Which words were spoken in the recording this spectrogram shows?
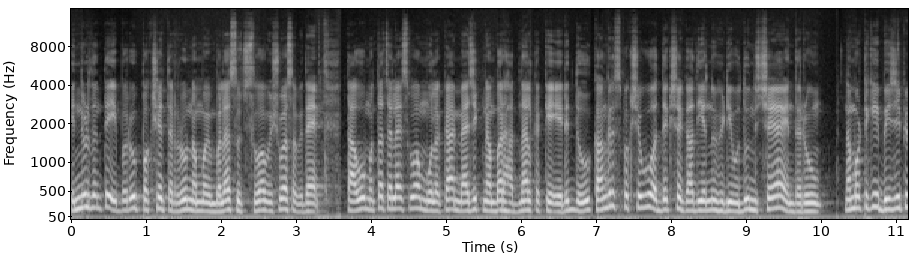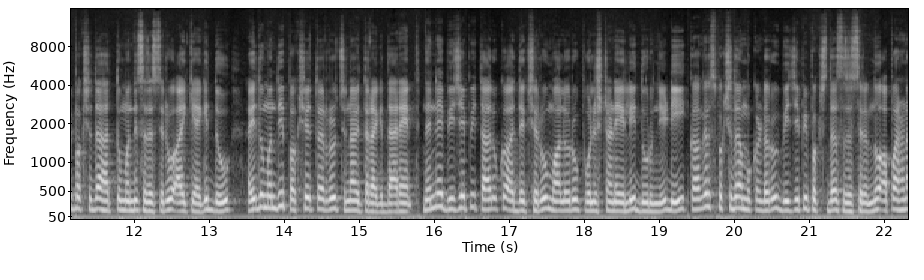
ಇನ್ನುಳಿದಂತೆ ಇಬ್ಬರು ಪಕ್ಷೇತರರು ನಮ್ಮ ಬೆಂಬಲ ಸೂಚಿಸುವ ವಿಶ್ವಾಸವಿದೆ. ತಾವು ಮತ ಚಲಾಯಿಸುವ ಮೂಲಕ ಮ್ಯಾಜಿಕ್ ನಂಬರ್ ಹದಿನಾಲ್ಕಕ್ಕೆ ಏರಿದ್ದು, ಕಾಂಗ್ರೆಸ್ ಪಕ್ಷವು ಅಧ್ಯಕ್ಷ ಗಾದಿಯನ್ನು ಹಿಡಿಯುವುದು ನಿಶ್ಚಯ ಎಂದರು. ನಮ್ಮೊಟ್ಟಿಗೆ ಬಿಜೆಪಿ ಪಕ್ಷದ ಹತ್ತು ಮಂದಿ ಸದಸ್ಯರು ಆಯ್ಕೆಯಾಗಿದ್ದು, ಐದು ಮಂದಿ ಪಕ್ಷೇತರರು ಚುನಾಯಿತರಾಗಿದ್ದಾರೆ. ನಿನ್ನೆ ಬಿಜೆಪಿ ತಾಲೂಕು ಅಧ್ಯಕ್ಷರು ಮಾಲೂರು ಪೊಲೀಸ್ ಠಾಣೆಯಲ್ಲಿ ದೂರು ನೀಡಿ, ಕಾಂಗ್ರೆಸ್ ಪಕ್ಷದ ಮುಖಂಡರು ಬಿಜೆಪಿ ಪಕ್ಷದ ಸದಸ್ಯರನ್ನು ಅಪಹರಣ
